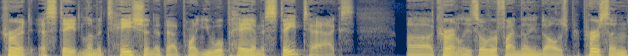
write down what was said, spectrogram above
current estate limitation at that point, you will pay an estate tax uh, currently, it's over $5 million per person,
